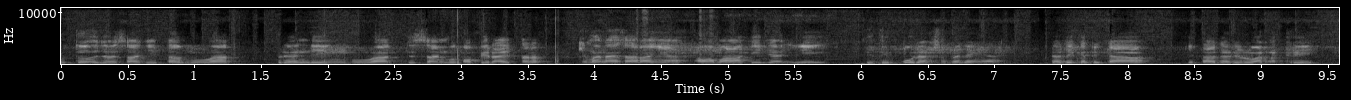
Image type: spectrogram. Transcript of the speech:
butuh jasa kita buat branding, buat desain, buat copywriter. Gimana caranya? Apalagi dia ini ditipu dan sebagainya. Jadi ketika kita dari luar negeri,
